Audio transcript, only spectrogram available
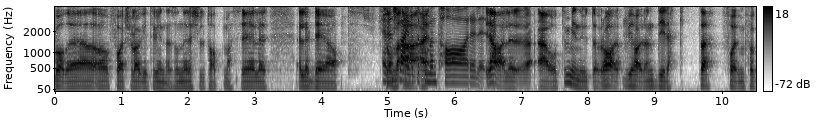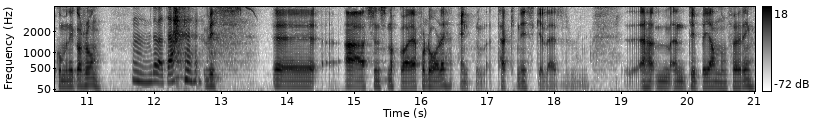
både å få et slag i trynet sånn resultatmessig, eller, eller det at Eller en sleivete kommentar, eller Ja, eller jeg og til mine utøvere Vi har jo en direkte form for kommunikasjon. Mm, det vet jeg. Hvis eh, jeg syns noe er for dårlig, enten om det er teknisk eller eh, en type gjennomføring,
